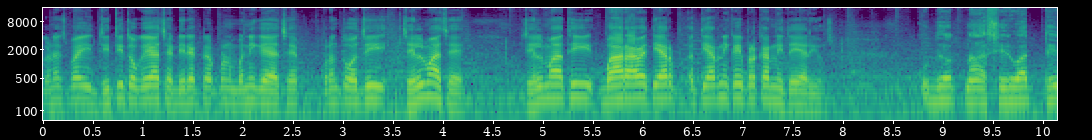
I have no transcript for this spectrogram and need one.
ગણેશભાઈ જીતી તો ગયા છે ડિરેક્ટર પણ બની ગયા છે પરંતુ હજી જેલમાં છે. જેલમાંથી બહાર આવે ત્યાર ત્યારની કઈ પ્રકારની તૈયારીઓ છે? કુદરતના આશીર્વાદથી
